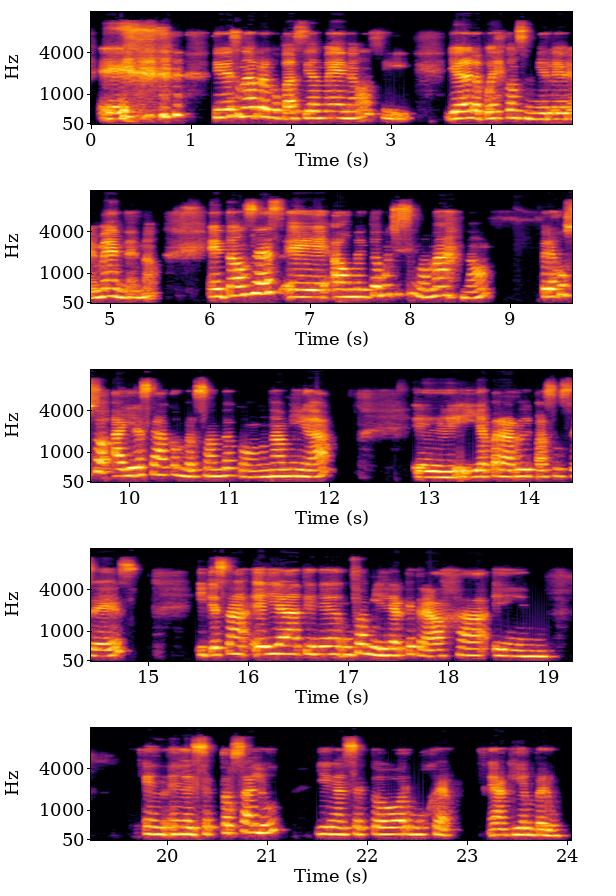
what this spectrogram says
Eh, tienes una preocupación menos y, y, ahora lo puedes consumir libremente, ¿no? Entonces, eh, aumentó muchísimo más, ¿no? Pero justo ayer estaba conversando con una amiga eh, y ya para darle el paso es y que está, ella tiene un familiar que trabaja en, en, en, el sector salud y en el sector mujer, aquí en Perú.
